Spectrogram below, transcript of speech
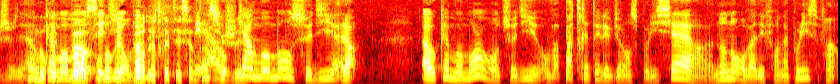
je- à On aucun aurait moment peur, on s'est dit on peur va. de traiter Mais certains à sujets. aucun moment on se dit. Alors, à aucun moment on se dit on va pas traiter les violences policières. Non, non, on va défendre la police. Enfin,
